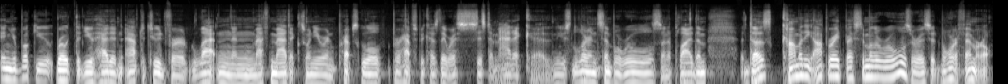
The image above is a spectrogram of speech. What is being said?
in your book, you wrote that you had an aptitude for Latin and mathematics when you were in prep school, perhaps because they were systematic. Uh, you learned simple rules and applied them. Does comedy operate by similar rules, or is it more ephemeral?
